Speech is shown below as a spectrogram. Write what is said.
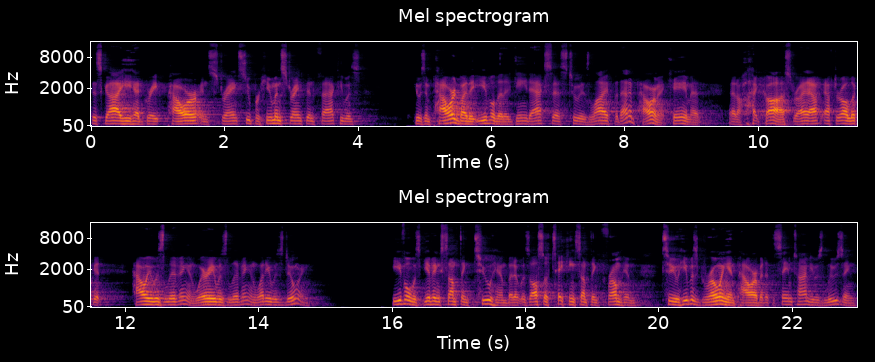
This guy, he had great power and strength, superhuman strength, in fact. He was, he was empowered by the evil that had gained access to his life, but that empowerment came at, at a high cost, right? After all, look at how he was living and where he was living and what he was doing. Evil was giving something to him, but it was also taking something from him, too. He was growing in power, but at the same time, he was losing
